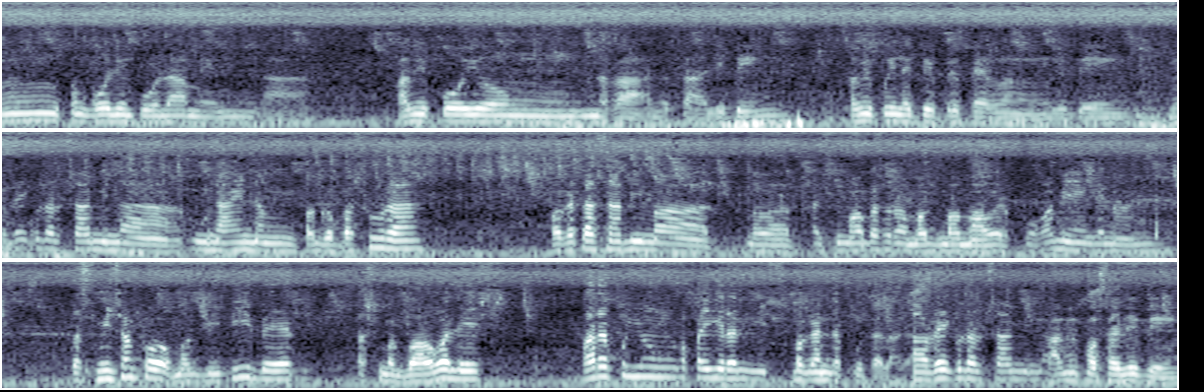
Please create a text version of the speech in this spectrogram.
Ang tungkulin po namin, ah, kami po yung naka ano, sa libing. Kami po yung nagpe-prepare ng po. Regular sa amin na unahin ng pagbabasura. Pagkatapos namin ma, ma, yung mga basura, magmamawer po kami, ganun. Tapos minsan po, magbibiber, tapos magwawalis. Para po yung kapaligiran is maganda po talaga. Ah, regular sa amin na Kami po sa libing,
